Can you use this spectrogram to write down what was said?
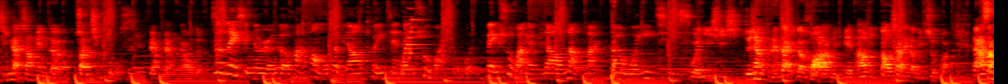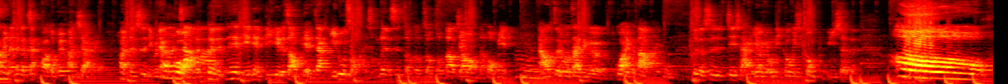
情感上面的专情度型的人格的话，那我们会比较推荐美术馆的文，美术馆也比较浪漫，还有文艺气息。文艺气息，就像可能在一个画廊里面，然后你包下那个美术馆，然后上面的那个展画都被换下来了，换成是你们俩过往的，对对，那些点点滴滴的照片，这样一路走来，从认识走走走走到交往的后面，嗯，然后最后在那个挂一个大白布，这个是接下来要由你跟我一起共度一生的。哦，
